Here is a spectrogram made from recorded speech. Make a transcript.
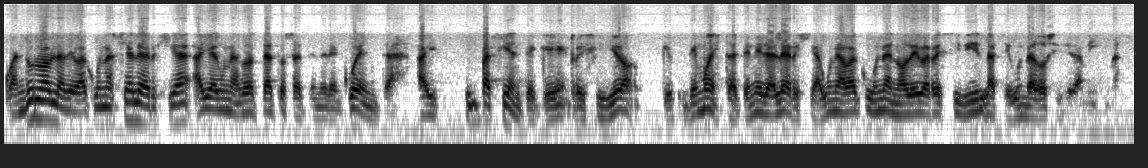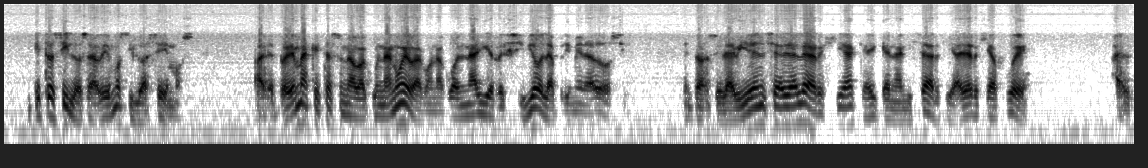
cuando uno habla de vacunas y alergia, hay algunos datos a tener en cuenta. Hay un paciente que recibió, que demuestra tener alergia a una vacuna, no debe recibir la segunda dosis de la misma. Esto sí lo sabemos y lo hacemos. Ahora, el problema es que esta es una vacuna nueva con la cual nadie recibió la primera dosis. Entonces, la evidencia de alergia, que hay que analizar si alergia fue al,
